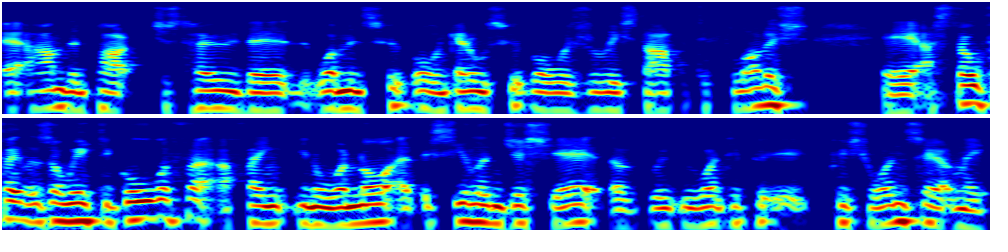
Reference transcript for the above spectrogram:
at Hampden Park just how the, the women's football and girls football has really started to flourish. Uh, I still think there's a way to go with it. I think you know we're not at the ceiling just yet. We, we want to push on certainly,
